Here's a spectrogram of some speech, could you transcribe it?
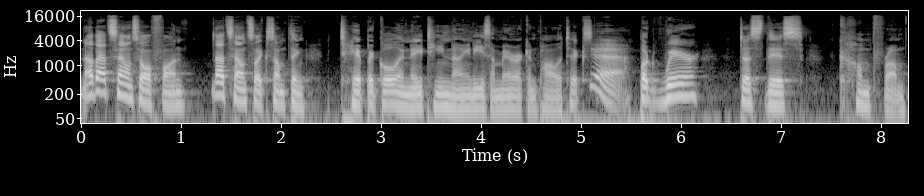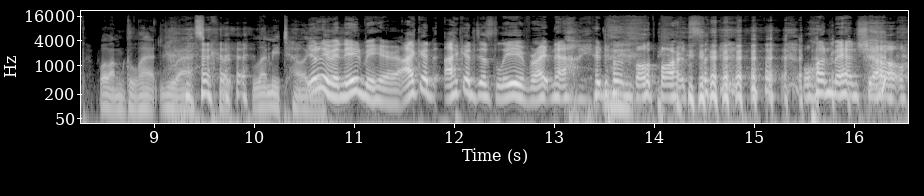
Now, that sounds all fun. That sounds like something typical in 1890s American politics. Yeah. But where does this come from? Well, I'm glad you asked, Kurt. Let me tell You You don't even need me here. I could I could just leave right now. You're doing both parts. One man show.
